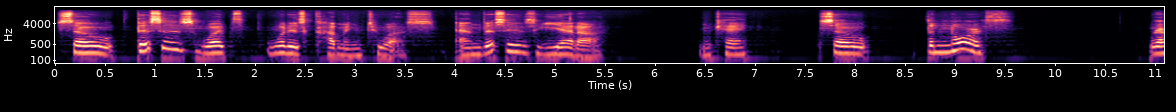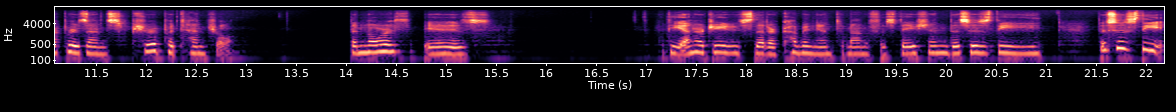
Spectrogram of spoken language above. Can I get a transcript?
So this is what what is coming to us and this is Yera. Okay? So, the north represents pure potential. The north is the energies that are coming into manifestation. This is the this is the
